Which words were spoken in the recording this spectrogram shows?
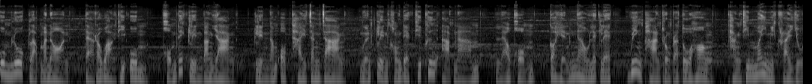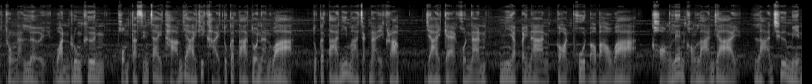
อุ้มลูกกลับมานอน แต่ระหว่างที่อุ้ม ผมได้กลิ่นบางอย่าง กลิ่นน้ำอบไทยจางๆ เหมือนกลิ่นของเด็กที่เพิ่งอาบน้ำแล้วผมก็เห็นเงาเล็กๆ วิ่งผ่านตรงประตูห้อง ทั้งที่ไม่มีใครอยู่ตรงนั้นเลย วันรุ่งขึ้น ผมตัดสินใจถามยายที่ขายตุ๊กตาตัวนั้นว่า ตุ๊กตานี่มาจากไหนครับ ยายแก่คนนั้นเงียบไปนานก่อนพูดเบาๆว่า ของเล่นของหลานยาย หลานชื่อมิ้น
